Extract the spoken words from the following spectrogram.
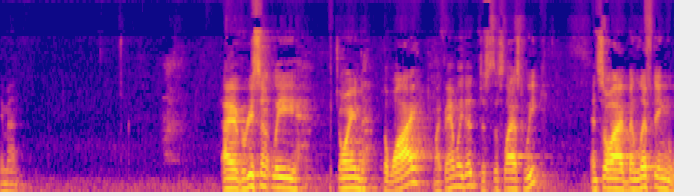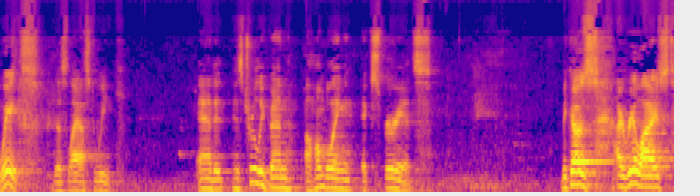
Amen. I have recently joined the Y, my family did, just this last week. And so I've been lifting weights this last week. And it has truly been a humbling experience. Because I realized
